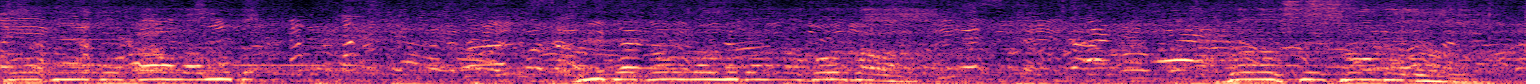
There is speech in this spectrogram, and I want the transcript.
kada ide glavna udar. Ide glavna udarna borba. Rondana.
